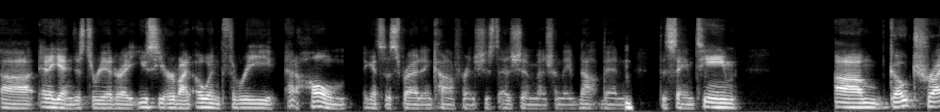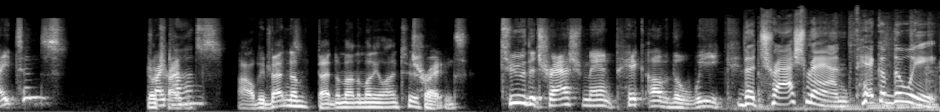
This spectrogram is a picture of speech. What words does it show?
Uh, and again, just to reiterate, UC Irvine 0 and 3 at home against the spread in conference. Just as Jim mentioned, they've not been mm. the same team. Um, go Tritons. Go Tritons. Tritons. I'll be betting them, betting them on the money line too. Tritons. To the Trash Man pick of the week. The Trash Man pick of the week.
